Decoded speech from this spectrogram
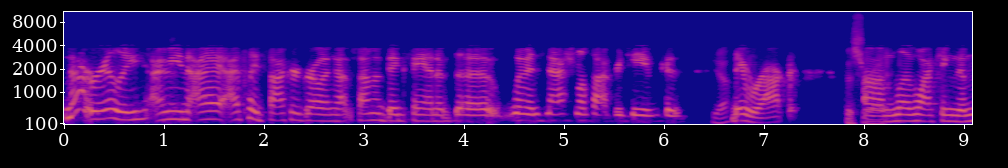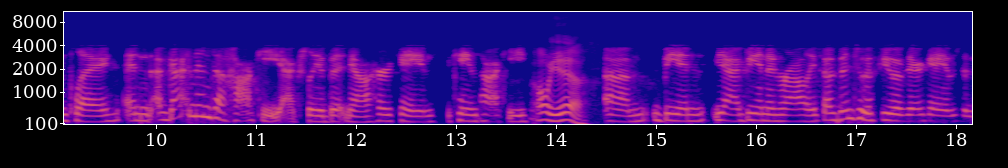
not really. I mean, I I played soccer growing up, so I'm a big fan of the women's national soccer team because Yeah. they rock. That's right. Um, love watching them play, and I've gotten into hockey actually a bit now. Hurricanes, the Canes hockey. oh yeah. Um, being yeah, being in Raleigh, so I've been to a few of their games, and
